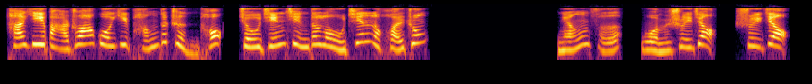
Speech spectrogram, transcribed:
他一把抓过一旁的枕头，就紧紧的搂进了怀中。娘子，我们睡觉，睡觉，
